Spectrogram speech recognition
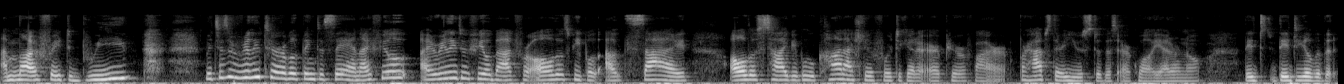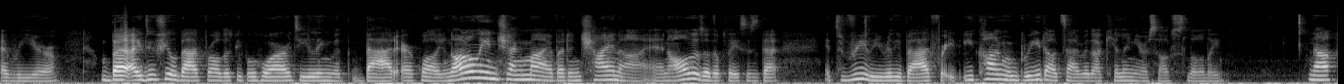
I'm not afraid to breathe, which is a really terrible thing to say. And I feel, I really do feel bad for all those people outside, all those Thai people who can't actually afford to get an air purifier. Perhaps they're used to this air quality. I don't know. They, they deal with it every year. But I do feel bad for all those people who are dealing with bad air quality, not only in Chiang Mai, but in China and all those other places that it's really, really bad for you. You can't even breathe outside without killing yourself slowly. Now,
